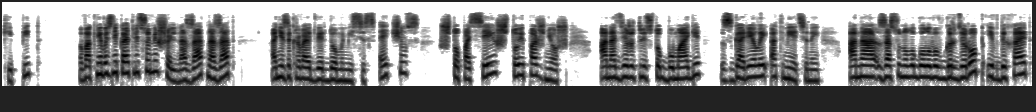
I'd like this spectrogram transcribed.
кипит. В окне возникает лицо Мишель. Назад, назад. Они закрывают дверь дома миссис Этчелс. Что посеешь, что и пожнешь. Она держит листок бумаги с горелой отметиной. Она засунула голову в гардероб и вдыхает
